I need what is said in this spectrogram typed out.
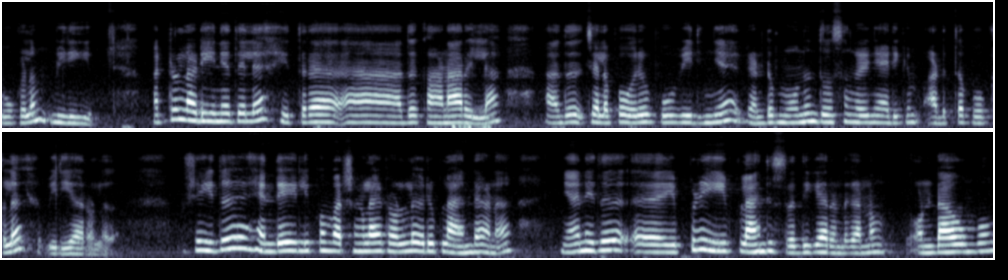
പൂക്കളും വിരിയും. മറ്റുള്ള അടിയനത്തിൽ ഇത്ര അത് കാണാറില്ല. അത് ചിലപ്പോൾ ഒരു പൂ വിരിഞ്ഞ് രണ്ടും മൂന്നും ദിവസം കഴിഞ്ഞായിരിക്കും അടുത്ത പൂക്കൾ വിരിയാറുള്ളത്. പക്ഷേ ഇത് എന്റെ കയ്യിലിപ്പം വർഷങ്ങളായിട്ടുള്ള ഒരു പ്ലാന്റാണ്. ഞാനിത് എപ്പോഴും ഈ പ്ലാന്റ് ശ്രദ്ധിക്കാറുണ്ട്. കാരണം ഉണ്ടാകുമ്പം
